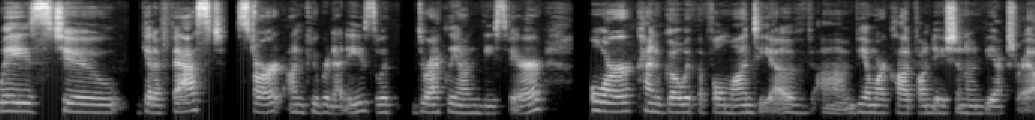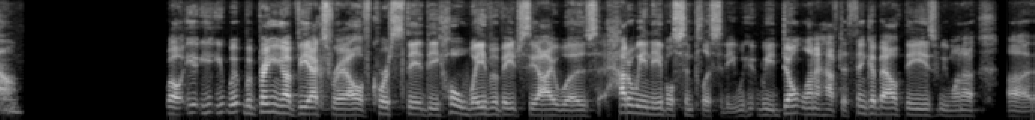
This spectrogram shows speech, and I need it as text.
ways to get a fast start on Kubernetes with directly on vSphere, or kind of go with the full Monty of um, VMware Cloud Foundation on VxRail. Well, you, you, bringing up VxRail, of course, the, the whole wave of HCI was how do we enable simplicity? We, we don't want to have to think about these. We want to uh,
